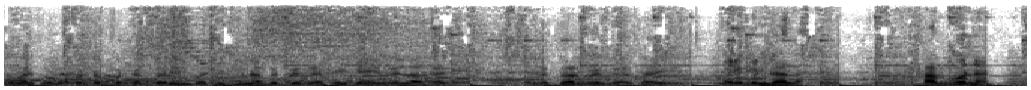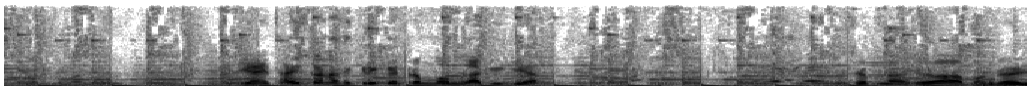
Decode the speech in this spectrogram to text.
હવે થોડું કટક પટક કરીને પછી જુનાગઢ ભેગા થઈ જાય વેલા હે એટલે ઘર ભેગા થાય. બરાબર ઝાલા? ભાગવું ને? હજી અહીં થાય નથી ક્રિકેટ રમવામાં લાગી ગયા. ગજબના છે પણ ગઈ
